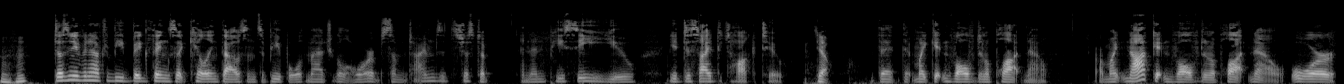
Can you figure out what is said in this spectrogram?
Mhm. Doesn't even have to be big things like killing thousands of people with magical orbs. Sometimes it's just a an NPC you you decide to talk to Yep. that that might get involved in a plot now. Or might not get involved in a plot now, or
